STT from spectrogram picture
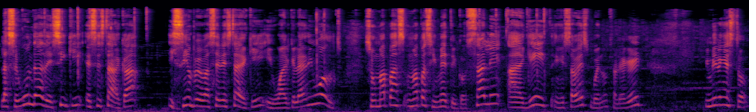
la segunda de Siki es esta de acá. Y siempre va a ser esta de aquí, igual que la de Walt. Son mapas, un mapa simétrico. Sale a Gate en esta vez. Bueno, sale a Gate. Y miren esto.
